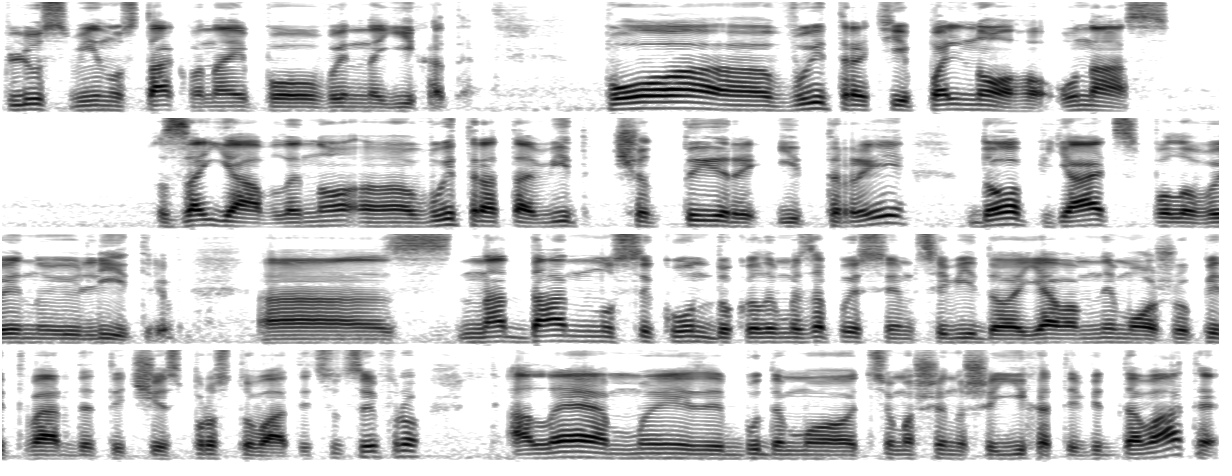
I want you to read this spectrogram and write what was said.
плюс-мінус так вона і повинна їхати. По е, витраті пального у нас заявлено е, витрата від 4,3 до 5,5 літрів. Е, На дану секунду, коли ми записуємо це відео, я вам не можу підтвердити чи спростувати цю цифру, але ми будемо цю машину ще їхати віддавати. Е,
